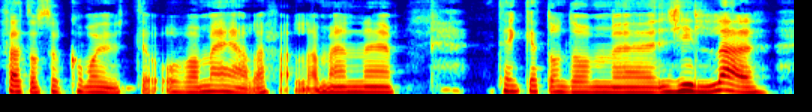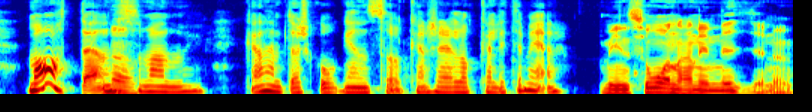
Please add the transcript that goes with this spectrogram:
för att de ska komma ut och vara med i alla fall. Men eh, tänker att om de eh, gillar maten Ja. som man kan hämta ur skogen så kanske det lockar lite mer. Min son han är nio nu.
